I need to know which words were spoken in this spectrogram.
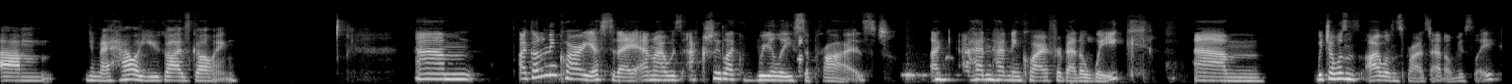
Um, you know, how are you guys going? Um, I got an inquiry yesterday and I was actually like really surprised. Like I hadn't had an inquiry for about a week. Um, which I wasn't I wasn't surprised at obviously.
